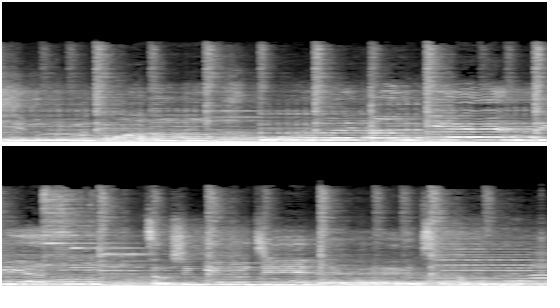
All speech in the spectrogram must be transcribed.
心肝无当坚定，走向今日的处境。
